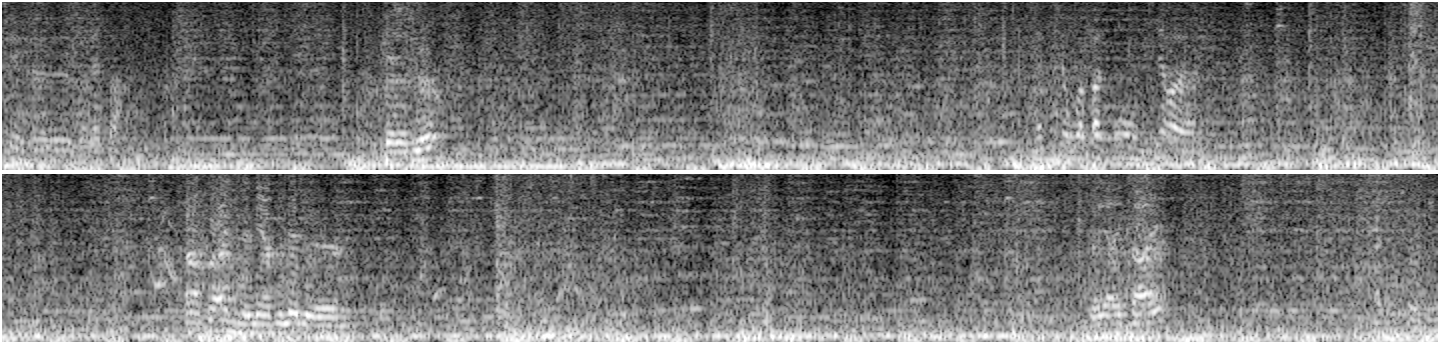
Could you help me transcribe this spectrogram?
Touché, je, je répare. Ok, let's go. pas trop, on tire. Euh. Ah, encore il nous a mis un boulet de. On va y réparer. Attention aussi.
